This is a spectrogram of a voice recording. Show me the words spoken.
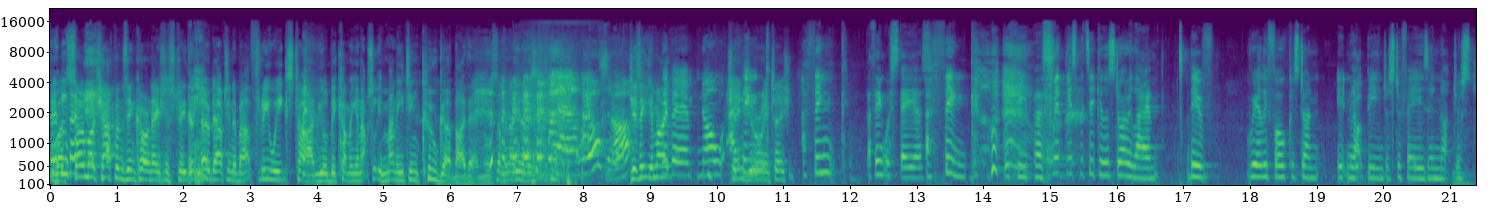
But so much happens in Coronation Street that no doubt in about three weeks' time you'll be becoming an absolutely man-eating cougar by then or something like, you know. well, we also not. Do you think you might um, no, change think, your orientation? I think I think we're stayers. I think we keep us. With this particular storyline, they've really focused on it Me. not being just a phase and not just,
